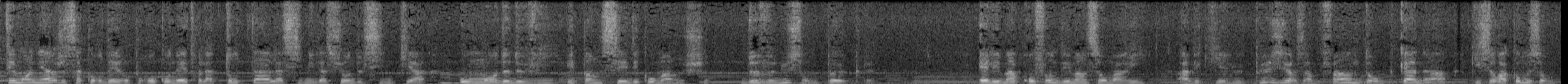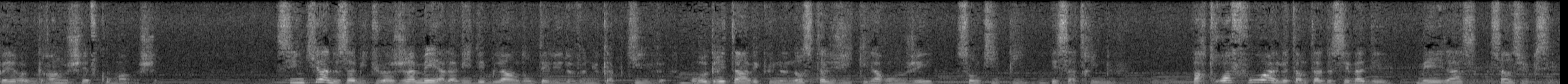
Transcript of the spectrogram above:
Témoignages s'accordèrent pour reconnaître la totale assimilation de Cynthia au mode de vie et pensée des Comanches, devenu son peuple. Elle aima profondément son mari, avec qui elle eut plusieurs enfants, dont Cana, qui sera comme son père un grand chef Comanche. Cynthia ne s'habitua jamais à la vie des Blancs dont elle est devenue captive, regrettant avec une nostalgie qui la rongeait son tipi et sa tribu. Par trois fois, elle tenta de s'évader, mais hélas sans succès.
